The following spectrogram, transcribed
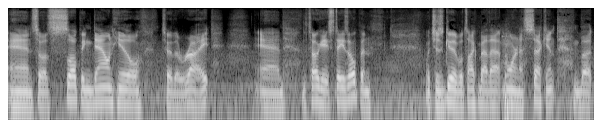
and so it's sloping downhill to the right, and the tailgate stays open, which is good. We'll talk about that more in a second, but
